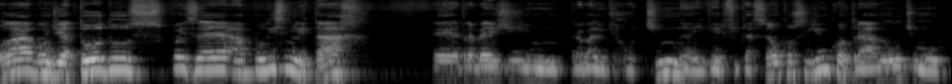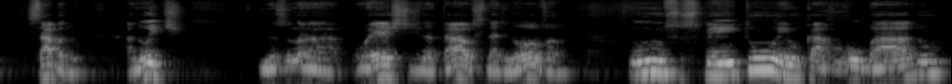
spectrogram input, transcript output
Olá, bom dia a todos. Pois é, a Polícia Militar, é, através de um trabalho de rotina e verificação, conseguiu encontrar no último sábado à noite, na zona oeste de Natal, Cidade Nova, um suspeito em um carro roubado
